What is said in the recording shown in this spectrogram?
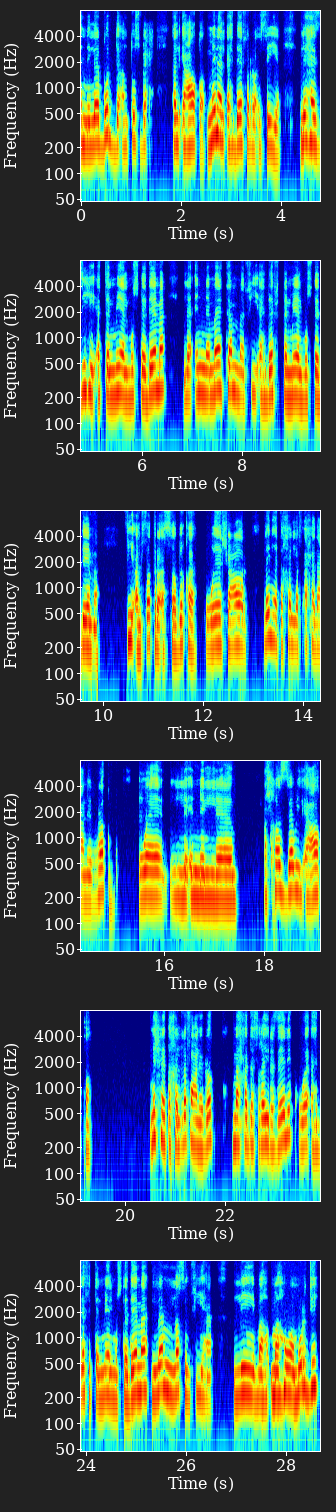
أن لابد أن تصبح الإعاقة من الأهداف الرئيسية لهذه التنمية المستدامة لأن ما تم في أهداف التنمية المستدامة في الفترة السابقة وشعار لن يتخلف أحد عن الركب ولأن الأشخاص ذوي الإعاقة مش هيتخلفوا عن الركب ما حدث غير ذلك وأهداف التنمية المستدامة لم نصل فيها لما هو مرضي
